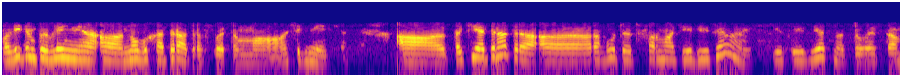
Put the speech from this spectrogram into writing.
мы видим появление а, новых операторов в этом сегменте. Такие операторы работают в формате edutainment, если известно, то это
